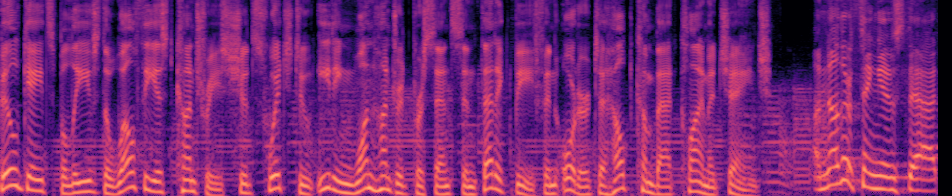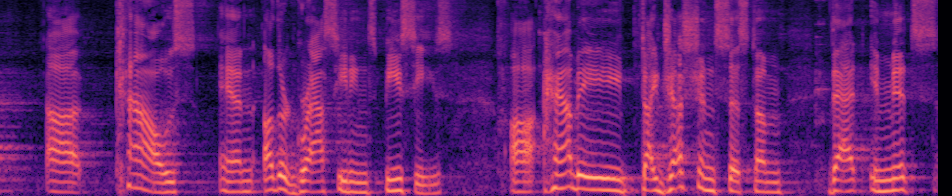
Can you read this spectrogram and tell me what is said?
Bill Gates believes the wealthiest countries should switch to eating 100% synthetic beef in order to help combat climate change. Another thing is that uh, cows and other grass eating species uh, have a digestion system that emits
